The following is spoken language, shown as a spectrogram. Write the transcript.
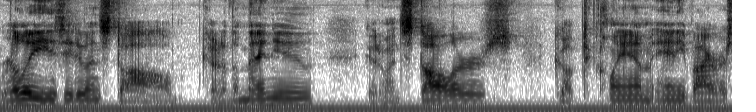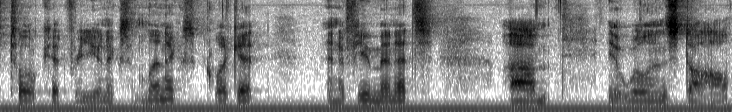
really easy to install. Go to the menu, go to installers, go up to CLAM Antivirus Toolkit for Unix and Linux, click it in a few minutes. Um, it will install.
